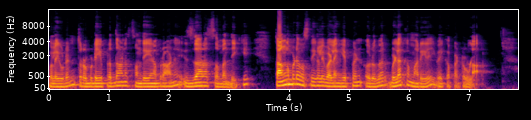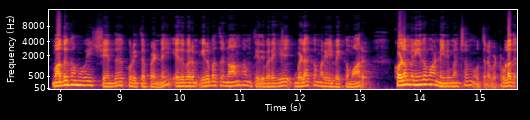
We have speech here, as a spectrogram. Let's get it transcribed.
கொலையுடன் தொடர்புடைய பிரதான சந்தேக நபரான இசாரா சம்பந்திக்கு தங்குமிட வசதிகளை வழங்கிய பெண் ஒருவர் விளக்கமறியலில் வைக்கப்பட்டுள்ளார். மதுகமுவைச் சேர்ந்த குறித்த பெண்ணை எதிர்வரும் இருபத்தி நான்காம் தேதி வரையில் விளக்கமறியல் வைக்குமாறு கொழும்பு நீதவான் நீதிமன்றம் உத்தரவிட்டுள்ளது.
